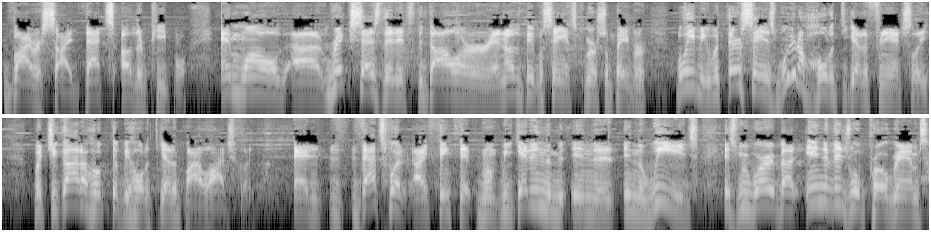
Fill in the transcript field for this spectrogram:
virus side. That's other people. And while uh, Rick says that it's the dollar and other people saying it's commercial paper, believe me, what they're saying is we're going to hold it together financially, but you got to hope that we hold it together biologically. And that's what I think that when we get in the in the in the weeds is we worry about individual programs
